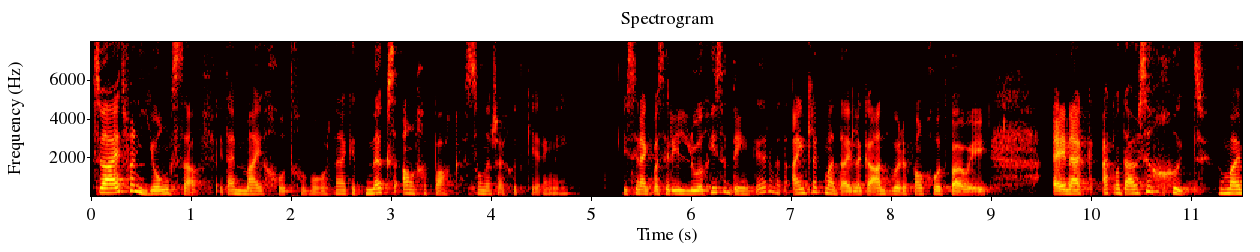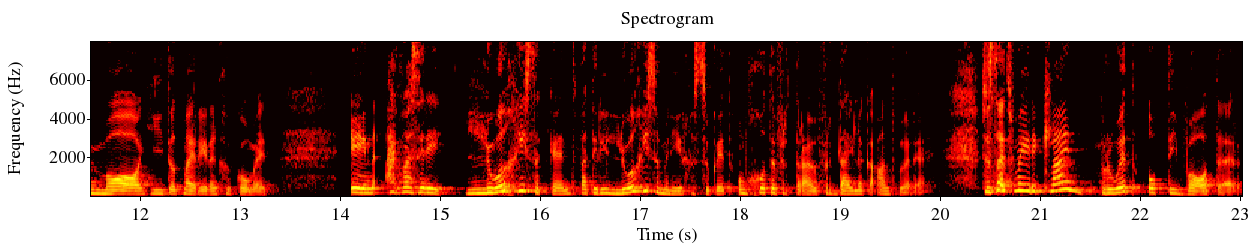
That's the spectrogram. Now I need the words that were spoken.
so hy het van jongs af het hy my God geword en ek het niks aangepak sonder sy goedkeuring nie. Jy sien ek was hierdie logiese denker wat eintlik maar duidelike antwoorde van God wou hê. En ek ek onthou so goed hoe my ma hier tot my redding gekom het. En ek was hierdie logiese kind wat hierdie logiese manier gesoek het om God te vertrou vir duidelike antwoorde. So sy het vir my hierdie klein brood op die water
